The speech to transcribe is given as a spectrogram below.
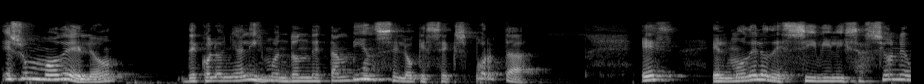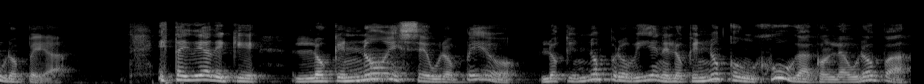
es un modelo de colonialismo en donde también se lo que se exporta es el modelo de civilización europea. Esta idea de que lo que no es europeo, lo que no proviene, lo que no conjuga con la Europa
